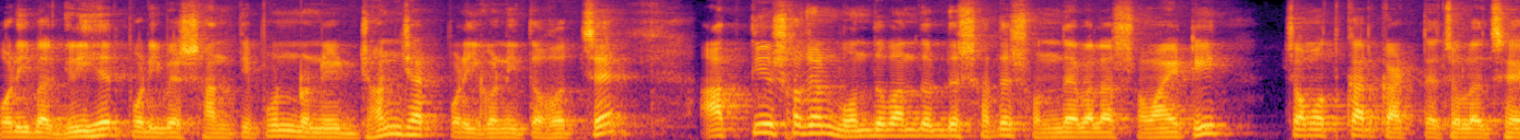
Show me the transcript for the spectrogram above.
পরিবার, গৃহের পরিবেশ শান্তিপূর্ণ, নির্ঝঞ্ঝাট পরিগণিত হচ্ছে। আত্মীয় স্বজন, বন্ধুবান্ধবদের সাথে সন্ধ্যাবেলার সময়টি চমৎকার কাটতে চলেছে।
